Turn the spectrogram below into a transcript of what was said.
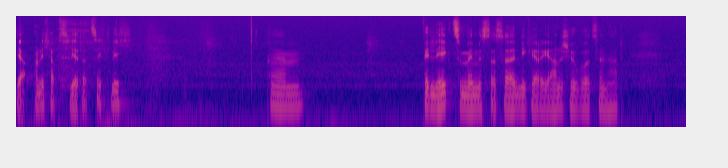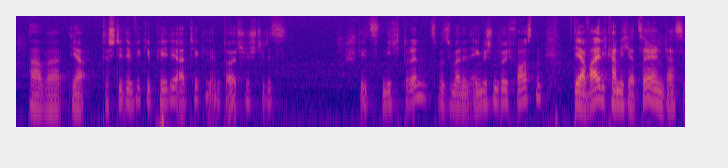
ja, und ich habe es hier tatsächlich ähm, belegt zumindest, dass er nigerianische Wurzeln hat. Aber ja, das steht im Wikipedia-Artikel, im Deutschen steht es steht's nicht drin. Jetzt muss ich mal den Englischen durchforsten. Derweil kann ich erzählen, dass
